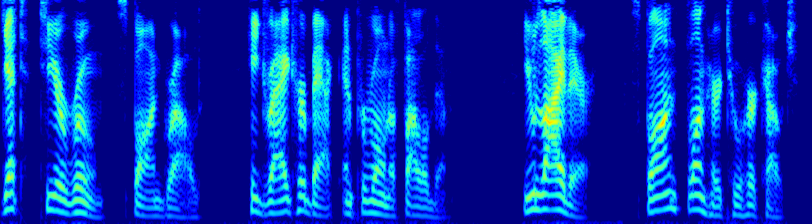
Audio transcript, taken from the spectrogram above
"Get to your room," Spawn growled. He dragged her back and Perona followed them. "You lie there!" Spawn flung her to her couch.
